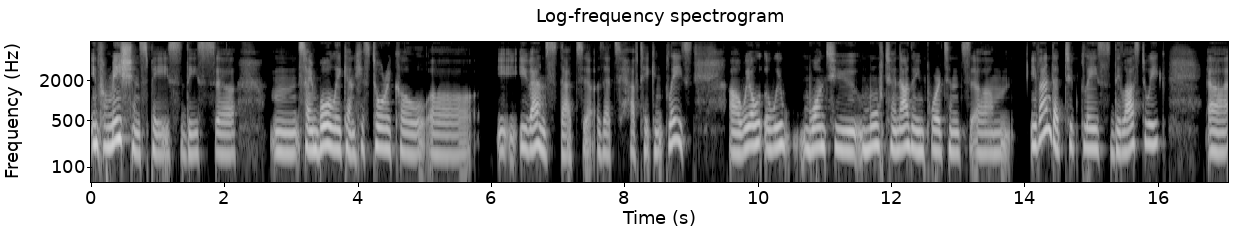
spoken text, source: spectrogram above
information space this um, symbolic and historical events that that have taken place uh, we all, we want to move to another important um, event that took place the last week. Uh,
